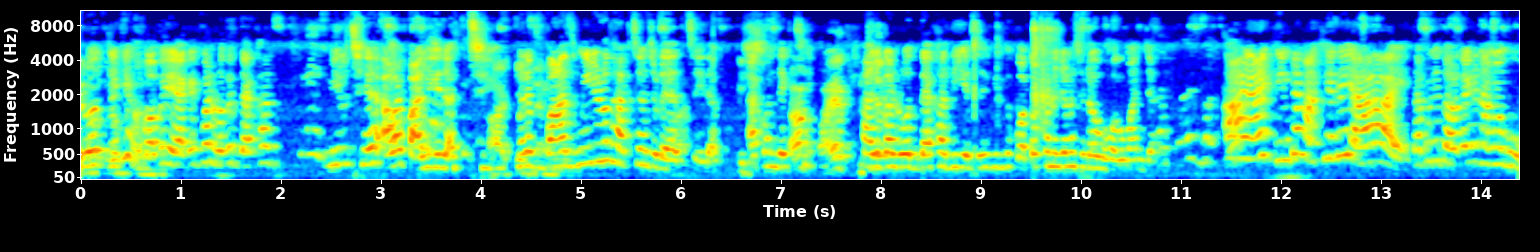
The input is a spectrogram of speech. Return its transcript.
রোদটা কি হবে? এক একবার রোদের দেখা মিলছে আবার পালিয়ে যাচ্ছে। মানে পাঁচ মিনিটও থাকছে না চলে যাচ্ছে এই দেখো। এখন দেখছি হালকা রোদ দেখা দিয়েছে কিন্তু কতক্ষণের জন্য সেটাও ভগবান জানে। আয় আয় ক্রিমটা মাখিয়ে দিই আয়। তারপরে তরকারিটা নামাবো।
